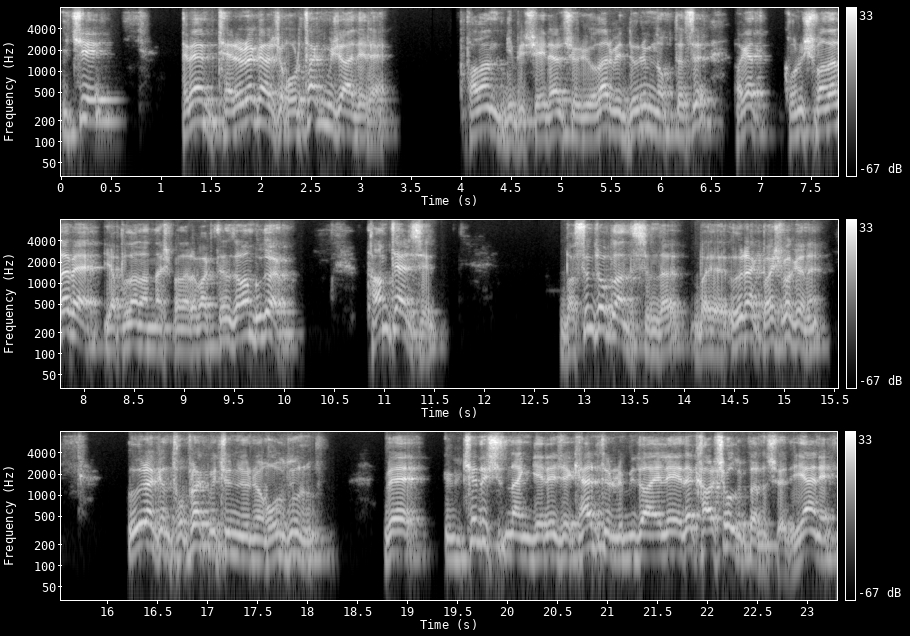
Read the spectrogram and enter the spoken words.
İki, efendim teröre karşı ortak mücadele falan gibi şeyler söylüyorlar ve dönüm noktası. Fakat konuşmalara ve yapılan anlaşmalara baktığın zaman bu da yok. Tam tersi. basın toplantısında Irak Başbakanı Irak'ın toprak bütünlüğünü olduğunu ve ülke dışından gelecek her türlü müdahaleye de karşı olduklarını söyledi. Yani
